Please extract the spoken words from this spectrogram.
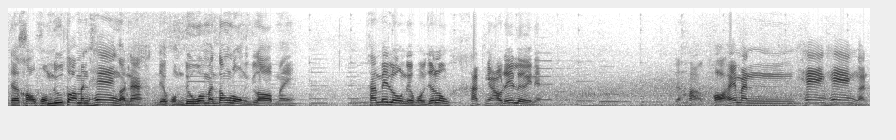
เดี๋ยวขอผมดูตอนมันแห้งก่อนนะ เดี๋ยวผมดูว่ามันต้องลงอีกรอบไหม ถ้าไม่ลงเดี๋ยวผมจะลงขัดเงาได้เลยเนี่ย เดี๋ยวขอขอให้มันแห้งๆก่อน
